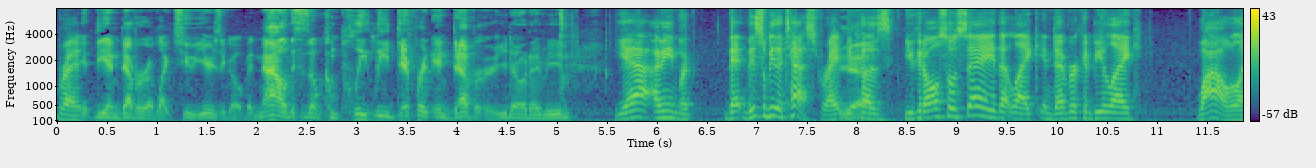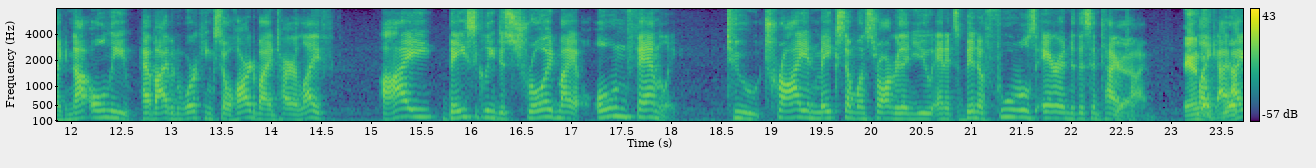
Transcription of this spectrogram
Right. it- the endeavor of like two years ago. But now this is a completely different endeavor. You know what I mean? Yeah, I mean, Like- that this will be the test, right? Yeah. Because you could also say that like Endeavor could be like, wow, like not only have I been working so hard my entire life, I basically destroyed my own family to try and make someone stronger than you, and it's been a fool's errand this entire Yeah. time. And like a I, warped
